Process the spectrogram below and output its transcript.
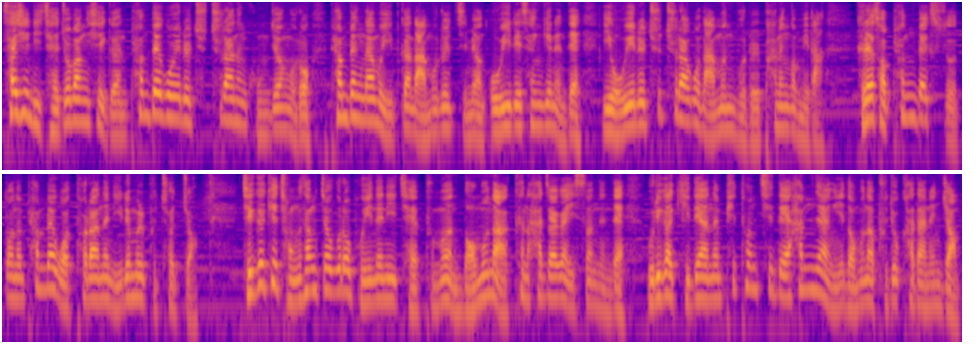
사실 이 제조 방식은 편백오일을 추출하는 공정으로 편백나무 잎과 나무를 찌면 오일이 생기는데 이 오일을 추출하고 남은 물을 파는 겁니다. 그래서 편백수 또는 편백워터라는 이름을 붙였죠. 지극히 정상적으로 보이는 이 제품은 너무나 큰 하자가 있었는데 우리가 기대하는 피톤치드의 함량이 너무나 부족하다는 점.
